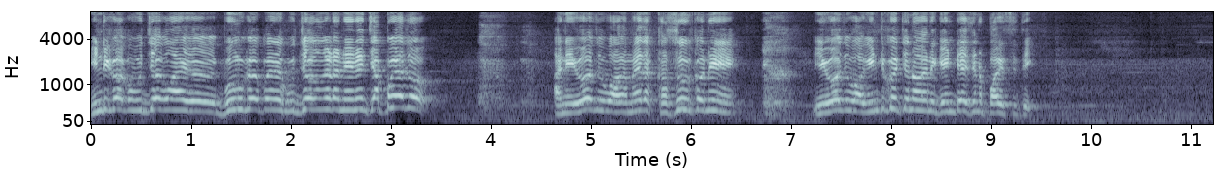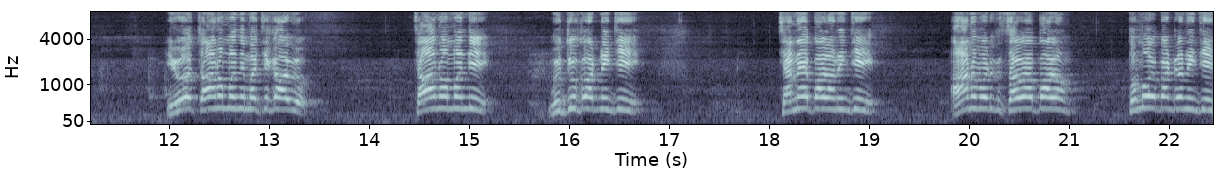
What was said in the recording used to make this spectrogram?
ఇంటికి ఒక ఉద్యోగం భూమికి ఉద్యోగం కూడా నేనేం చెప్పలేదు. అని ఈరోజు వాళ్ళ మీద కసురుకొని ఈరోజు వాళ్ళ ఇంటికి వచ్చిన వాళ్ళని గెంటేసిన పరిస్థితి. ఇవో చాలామంది మత్స్యకారులు చాలామంది గుద్దుకోట నుంచి చెన్నైపాలెం నుంచి ఆనమడుగు సర్వేపాలెం పంట నుంచి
